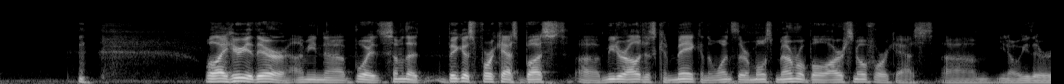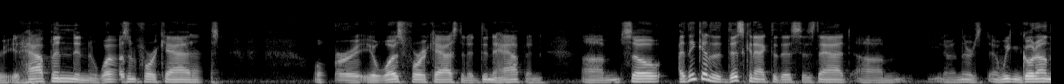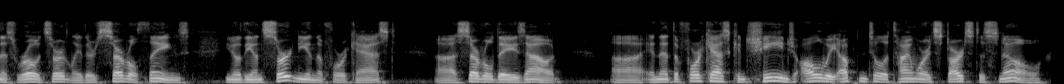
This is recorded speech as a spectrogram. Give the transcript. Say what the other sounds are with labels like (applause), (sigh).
(laughs) well, I hear you there. I mean, uh, boy, some of the biggest forecast busts uh, meteorologists can make, and the ones that are most memorable are snow forecasts. Um, you know, either it happened and it wasn't forecast, or it was forecast and it didn't happen. Um, so I think kind of the disconnect of this is that um, you know, and there's and we can go down this road certainly. There's several things, you know, the uncertainty in the forecast uh, several days out, uh, and that the forecast can change all the way up until the time where it starts to snow.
